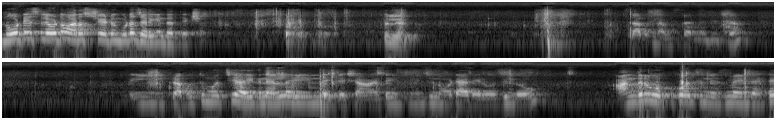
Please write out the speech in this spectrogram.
నోటీసులు ఇవ్వడం అరెస్ట్ చేయడం కూడా జరిగింది అధ్యక్ష. కళ్యాణ్. సభకు నమస్కారం అధ్యక్ష ఈ ప్రభుత్వం వచ్చి ఐదు నెలలు అయ్యింది అధ్యక్ష అంటే ఇంచుమించు నూట యాభై రోజుల్లో అందరూ ఒప్పుకోవాల్సిన నిజం ఏంటంటే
